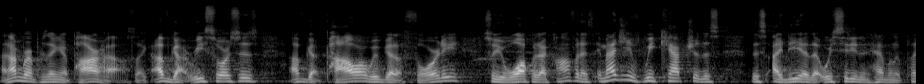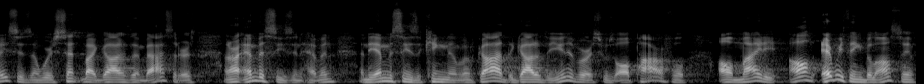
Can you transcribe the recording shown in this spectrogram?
and I'm representing a powerhouse. Like, I've got resources, I've got power, we've got authority. So you walk with that confidence. Imagine if we capture this, this idea that we're seated in heavenly places and we're sent by God as ambassadors, and our embassy is in heaven, and the embassy is the kingdom of God, the God of the universe, who's all powerful, almighty. All, everything belongs to Him.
